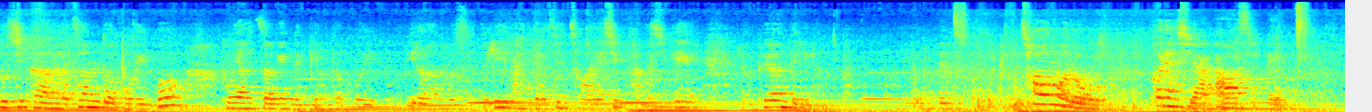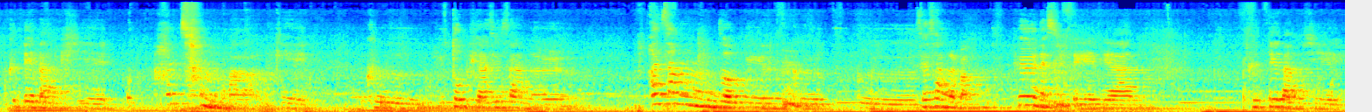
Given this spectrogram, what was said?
도시가의 선도 보이고 동양적인 느낌도 보이고 이런 모습들이 담겨진 저의 식 방식의 표현들이랍니다. 처음으로 코렌시아 나왔을 때 그때 당시에 한참 막 이렇게 그 유토피아 세상을 환상적인 그, 그 세상을 막 표현했을 때에 대한 그때 당시에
